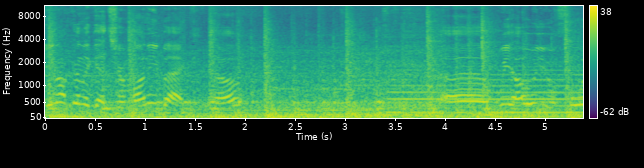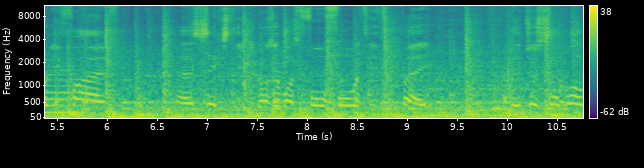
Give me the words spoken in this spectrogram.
you're not going to get your money back, you know. Uh, we owe you 45, uh, 60 because it was 440 to pay. And they just said, well,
